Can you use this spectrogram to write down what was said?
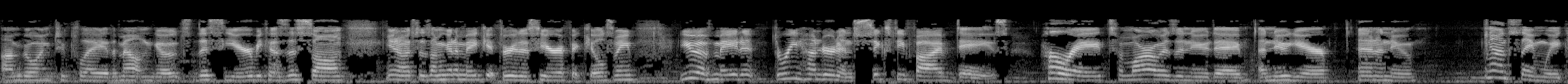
I'm going to play the Mountain Goats this year because this song, you know, it says I'm going to make it through this year if it kills me. You have made it 365 days. Hooray! Tomorrow is a new day, a new year, and a new not the same week,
